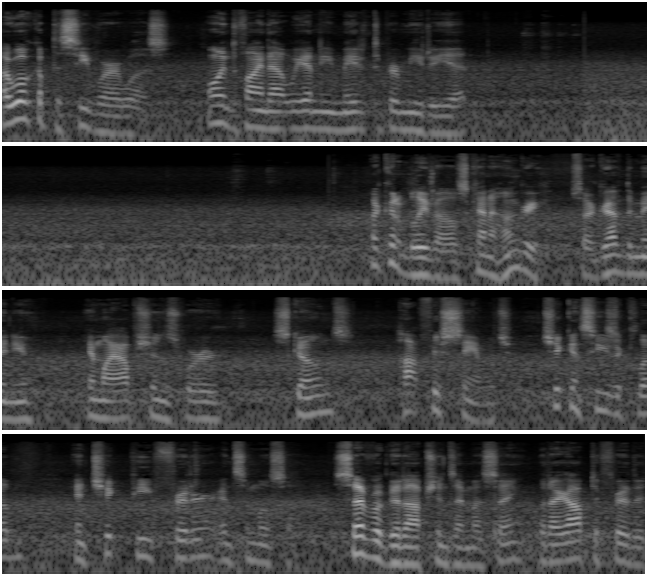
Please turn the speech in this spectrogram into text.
I woke up to see where I was, only to find out we hadn't even made it to Bermuda yet. I couldn't believe I was kind of hungry, so I grabbed the menu, and my options were scones, hot fish sandwich, chicken Caesar club, and chickpea fritter and samosa. Several good options, I must say, but I opted for the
